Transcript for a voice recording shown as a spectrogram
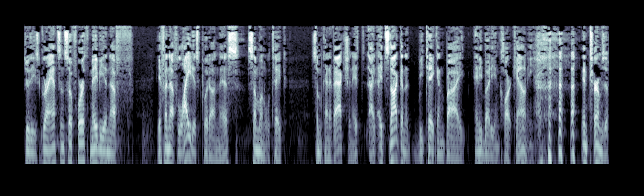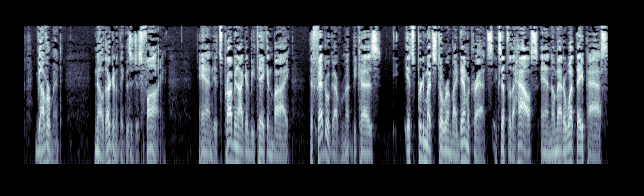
through these grants and so forth, maybe enough, if enough light is put on this, someone will take some kind of action. It, it's not going to be taken by anybody in Clark County in terms of government. No, they're going to think this is just fine. And it's probably not going to be taken by the federal government because it's pretty much still run by Democrats, except for the House. And no matter what they pass,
